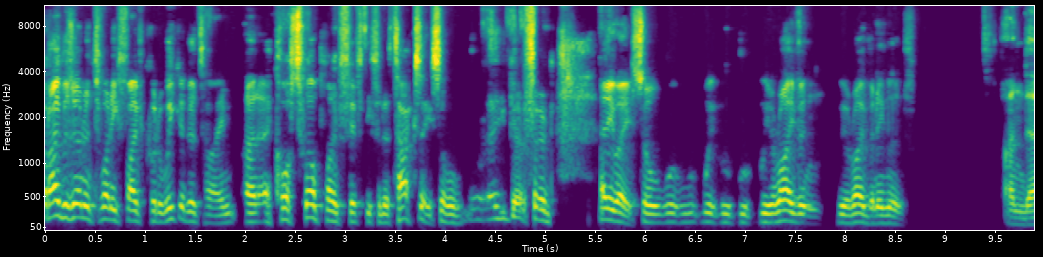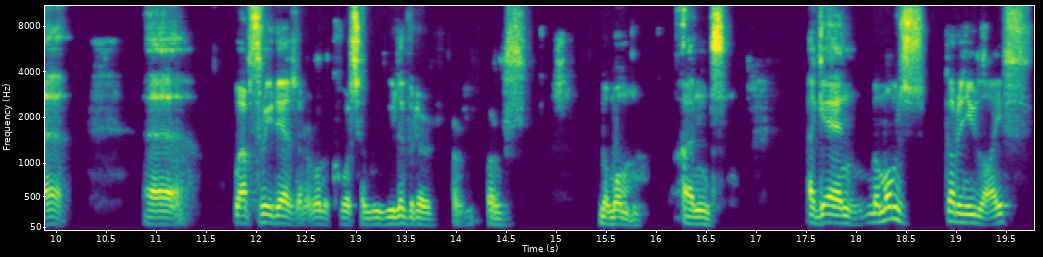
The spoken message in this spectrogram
but I was earning 25 quid a week at the time, and it cost 12.50 for the taxi. So uh, you get a third. Anyway, so we, we, we arrive in we arrive in England, and uh, uh, we have three days on a roller course, and we live with our, our, our my mum. And again, my mum's got a new life,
